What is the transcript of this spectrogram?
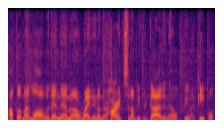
I'll put my law within them and I'll write it on their hearts and I'll be their God and they'll be my people.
